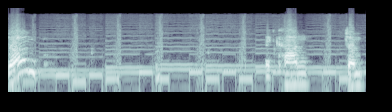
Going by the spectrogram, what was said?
Jump! I can't jump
